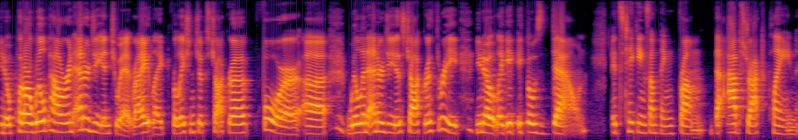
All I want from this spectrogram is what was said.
you know, put our willpower and energy into it, right? Like relationships chakra four, uh, will and energy is chakra three, you know, like it, it goes down. It's taking something from the abstract plane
